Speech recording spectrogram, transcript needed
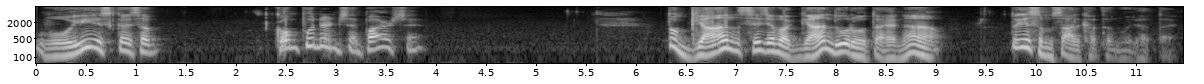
वो ही इसका सब कंपोनेंट्स हैं पार्ट्स हैं। तो ज्ञान से जब अज्ञान दूर होता है ना तो ये संसार खत्म हो जाता है।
